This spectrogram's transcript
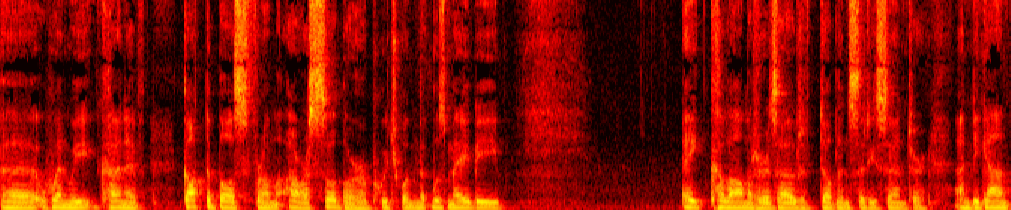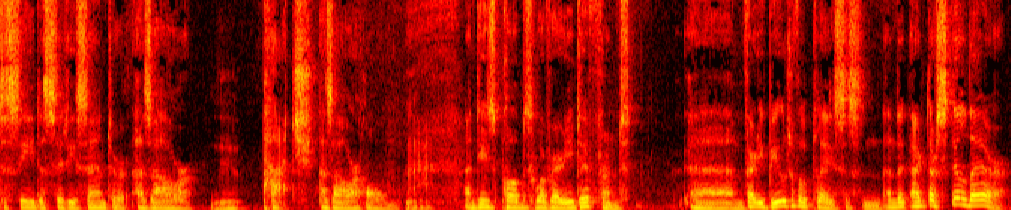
uh, when we kind of got the bus from our suburb, which was maybe eight kilometres out of Dublin city centre and began to see the city centre as our yeah. patch, as our home. Yeah. And these pubs were very different, um, very beautiful places, and, and they're still there.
